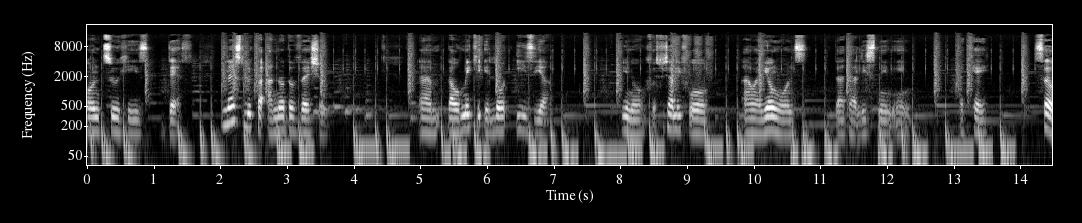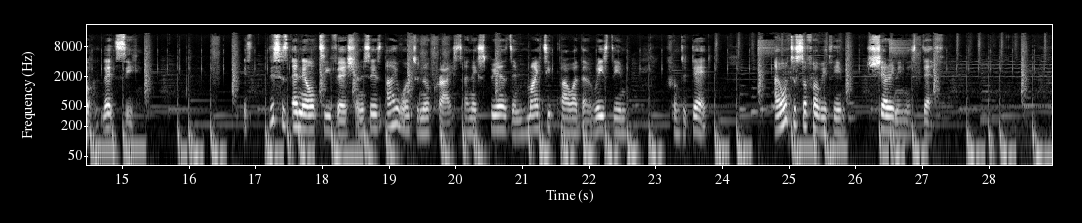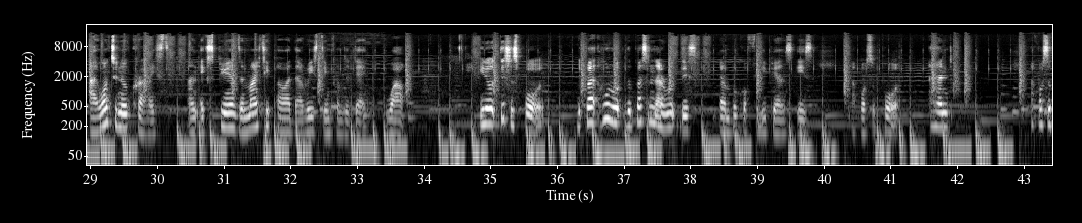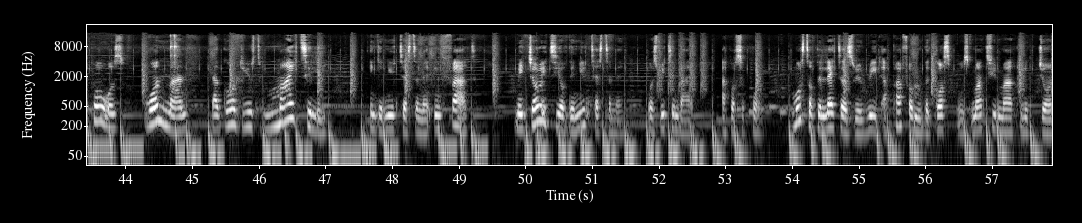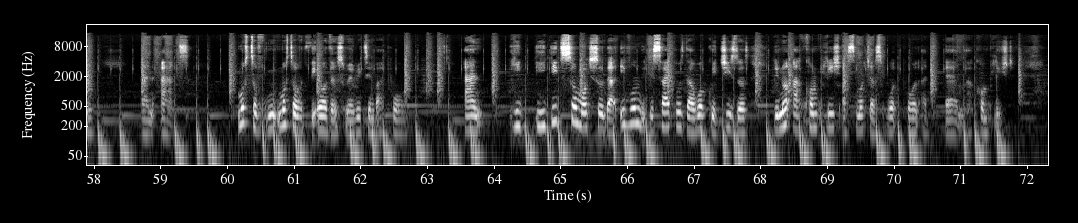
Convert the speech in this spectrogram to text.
unto his death. Let's look at another version um, that will make it a lot easier, you know, especially for our young ones that are listening in. Okay, so let's see. This is NLT version. It says, I want to know Christ and experience the mighty power that raised him from the dead. I want to suffer with him, sharing in his death. I want to know Christ and experience the mighty power that raised him from the dead. Wow. You know, this is Paul. The, who wrote, the person that wrote this um, book of Philippians is Apostle Paul. And Apostle Paul was one man that God used mightily in the New Testament. In fact, majority of the New Testament was written by Apostle Paul. Most of the letters we read, apart from the Gospels, Matthew, Mark, Luke, John, and Acts, most of most of the others were written by Paul. And he, he did so much so that even the disciples that work with Jesus did not accomplish as much as what Paul had um, accomplished.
